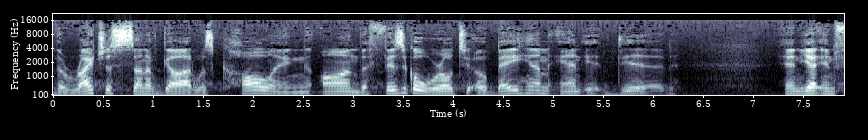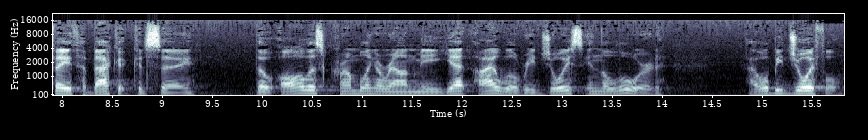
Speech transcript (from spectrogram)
the righteous Son of God was calling on the physical world to obey him, and it did. And yet, in faith, Habakkuk could say, Though all is crumbling around me, yet I will rejoice in the Lord. I will be joyful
